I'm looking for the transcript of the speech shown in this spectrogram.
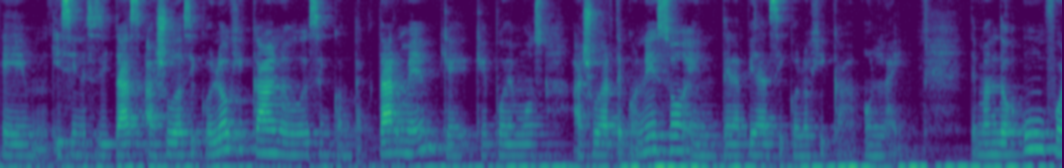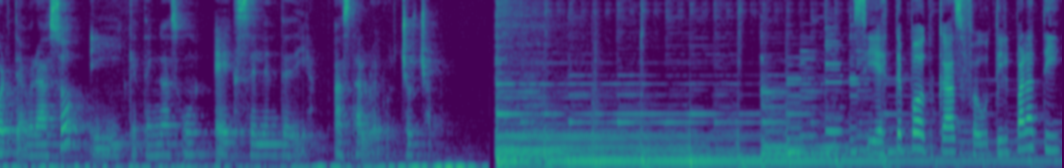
Em, y si necesitas ayuda psicológica, no dudes en contactarme, que, que podemos ayudarte con eso en terapia psicológica online. Te mando un fuerte abrazo y que tengas un excelente día. Hasta luego. Chau, chau. Si este podcast fue útil para ti,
